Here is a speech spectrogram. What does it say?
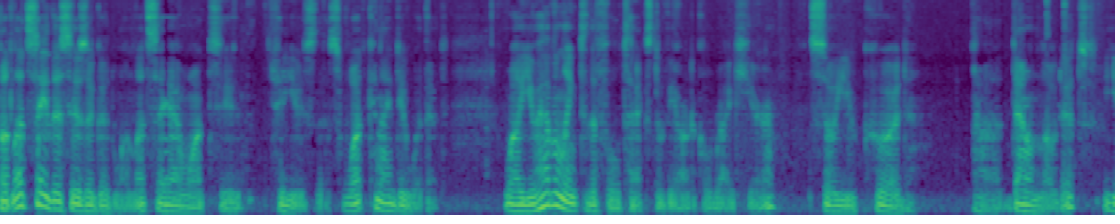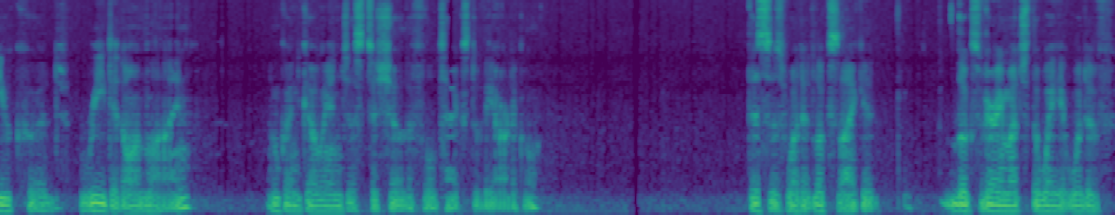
But let's say this is a good one. Let's say I want to, to use this. What can I do with it? Well, you have a link to the full text of the article right here, so you could uh, download it. You could read it online. I'm going to go in just to show the full text of the article. This is what it looks like. It looks very much the way it would have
